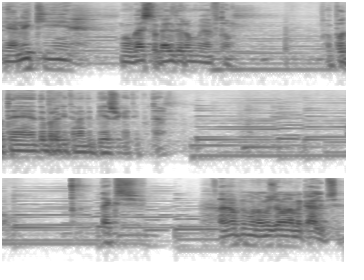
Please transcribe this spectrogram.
Η Αλίκη μου βγάζει το καλύτερο μου εαυτό. Οπότε δεν πρόκειται να την πιέσω για τίποτα. Εντάξει. Αγάπη μου, νομίζω να με κάλυψε.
